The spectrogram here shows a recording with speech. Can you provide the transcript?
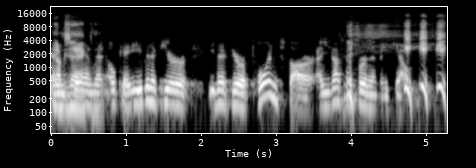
And I'm saying that okay, even if you're even if you're a porn star, uh, you're not going to burn that many calories.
